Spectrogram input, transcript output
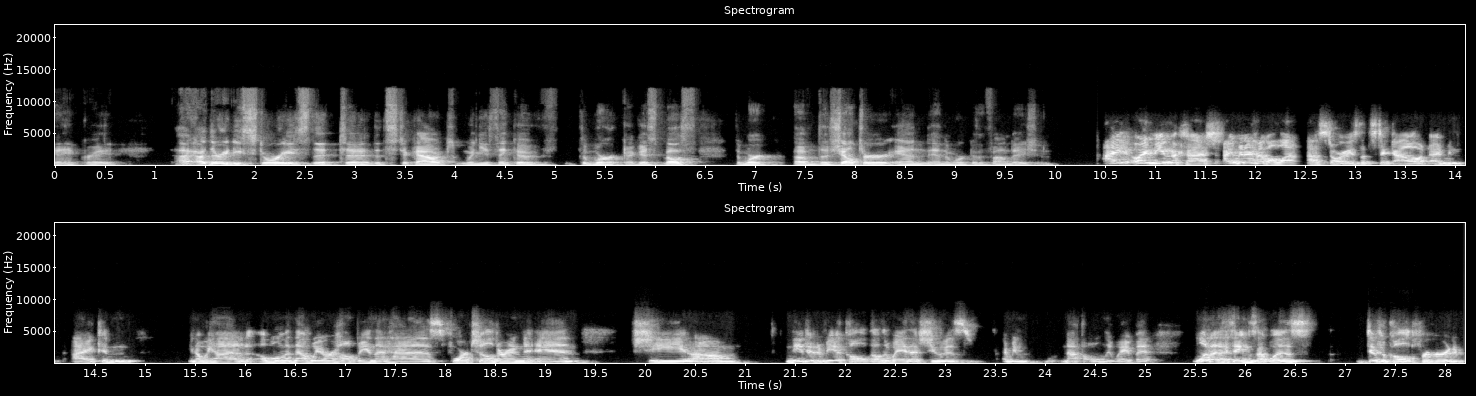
Okay, great. Are there any stories that uh, that stick out when you think of the work? I guess both the work of the shelter and and the work of the foundation. I I mean, gosh, I mean, I have a lot of stories that stick out. I mean, I can, you know, we had a woman that we were helping that has four children, and she um, needed a vehicle. The only way that she was, I mean, not the only way, but one of the things that was difficult for her to,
